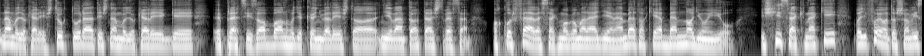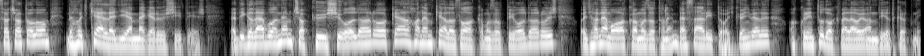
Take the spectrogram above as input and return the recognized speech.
nem vagyok elég struktúrált, és nem vagyok eléggé precíz abban, hogy a könyvelést, a nyilvántartást veszem. Akkor felveszek magam alá egy ilyen embert, aki ebben nagyon jó és hiszek neki, vagy folyamatosan visszacsatolom, de hogy kell egy ilyen megerősítés. Tehát igazából nem csak külső oldalról kell, hanem kell az alkalmazotti oldalról is, vagy ha nem alkalmazott, hanem beszállító vagy könyvelő, akkor én tudok vele olyan dílt kötni.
